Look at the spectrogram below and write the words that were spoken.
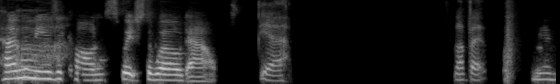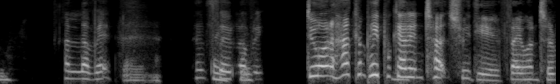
Turn the Ah. music on, switch the world out. Yeah. Love it. Yeah. I love it. That's Thank so you. lovely. Do you want, how can people get in touch with you if they want to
